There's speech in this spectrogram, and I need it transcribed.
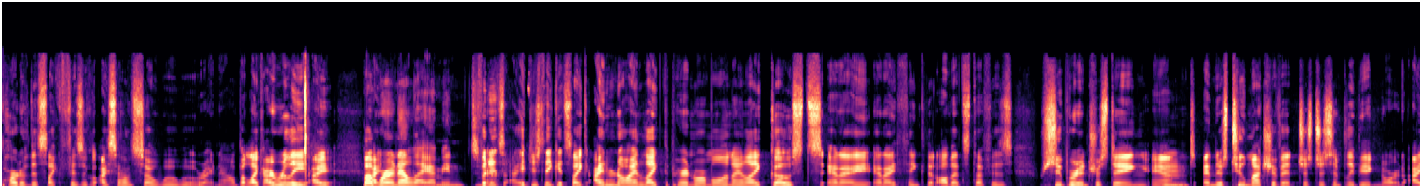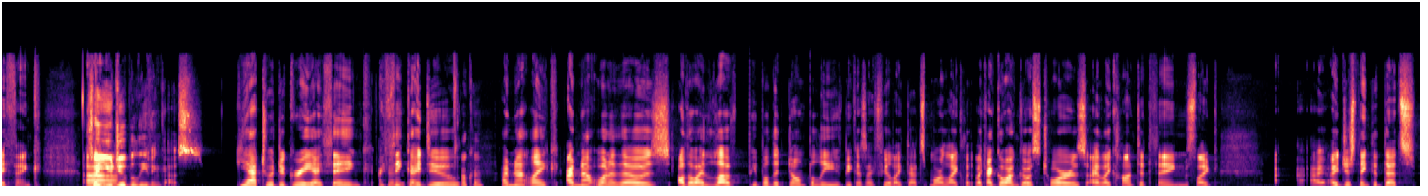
part of this like physical. I sound so woo woo right now, but like I really I But I- we're in LA. I mean, but fair. it's I just think it's like I don't know. I like the paranormal and I like ghosts and I and I think that all that stuff is super interesting and and there's too much of it just to simply be ignored. I think. so you Uh, do believe in ghosts. Yeah, to a degree, I think. I Okay. think I do. Okay. I'm not like I'm not one of those. Although I love people that don't believe because I feel like that's more likely. Like I go on ghost tours. I like haunted things. Like I, I just think that that's,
